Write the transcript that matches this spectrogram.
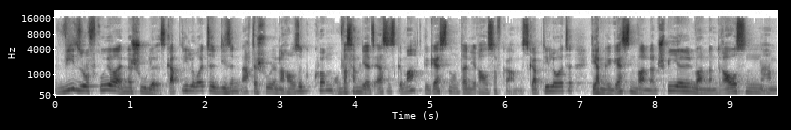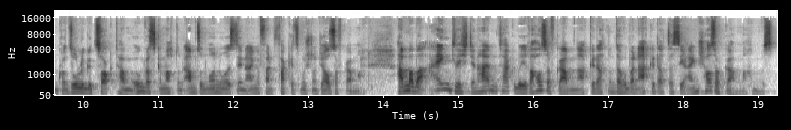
wie so früher in der Schule, es gab die Leute, die sind nach der Schule nach Hause gekommen und was haben die als erstes gemacht? Gegessen und dann ihre Hausaufgaben. Es gab die Leute, die haben gegessen, waren dann spielen, waren dann draußen, haben Konsole gezockt, haben irgendwas gemacht und abends um 9 Uhr ist denen eingefallen, fuck, jetzt muss ich noch die Hausaufgaben machen. Haben aber eigentlich den halben Tag über ihre Hausaufgaben nachgedacht und darüber nachgedacht, dass sie eigentlich Hausaufgaben machen müssen.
